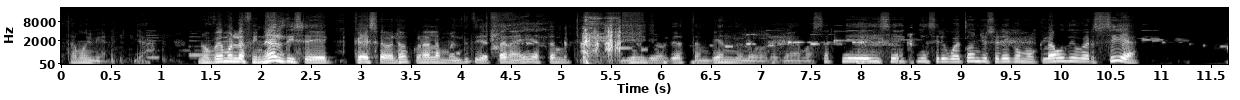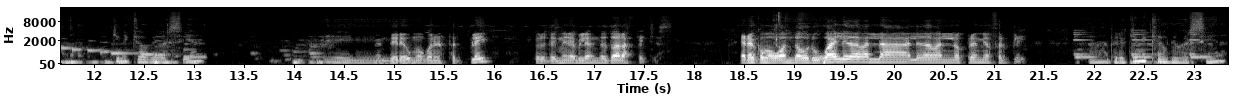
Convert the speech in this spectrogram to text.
está muy bien. Ya. Nos vemos en la final, dice Cabeza Balón con Alan Maldito, ya están ahí, ya están viendo, ya están viendo lo, lo que va a pasar. ¿Qué dice quién seré guatón? Yo seré como Claudio García. ¿Quién es Claudio García? Eh, Venderé humo con el fair play, pero termina peleando todas las fechas. Era como cuando a Uruguay le daban, la, le daban los premios fair play. ah, pero ¿quién es Claudio García?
